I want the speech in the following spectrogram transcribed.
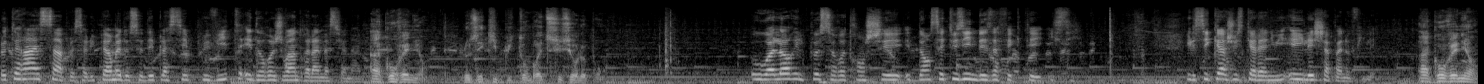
Le terrain est simple, ça lui permet de se déplacer plus vite et de rejoindre la nationale. Inconvénient. Nos équipes lui tomberaient dessus sur le pont. Ou alors il peut se retrancher dans cette usine désaffectée ici. Il s'y cache jusqu'à la nuit et il échappe à nos filets. Inconvénient.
